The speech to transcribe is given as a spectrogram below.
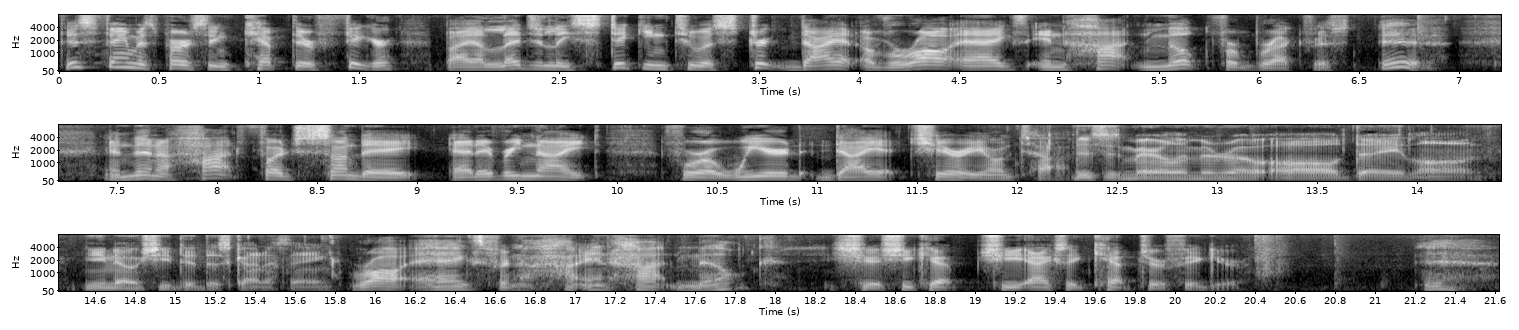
This famous person kept their figure by allegedly sticking to a strict diet of raw eggs in hot milk for breakfast, Ew. and then a hot fudge sundae at every night for a weird diet cherry on top. this is Marilyn Monroe all day long. You know she did this kind of thing. Raw eggs for hot, in hot milk? She she kept she actually kept her figure. Yeah,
